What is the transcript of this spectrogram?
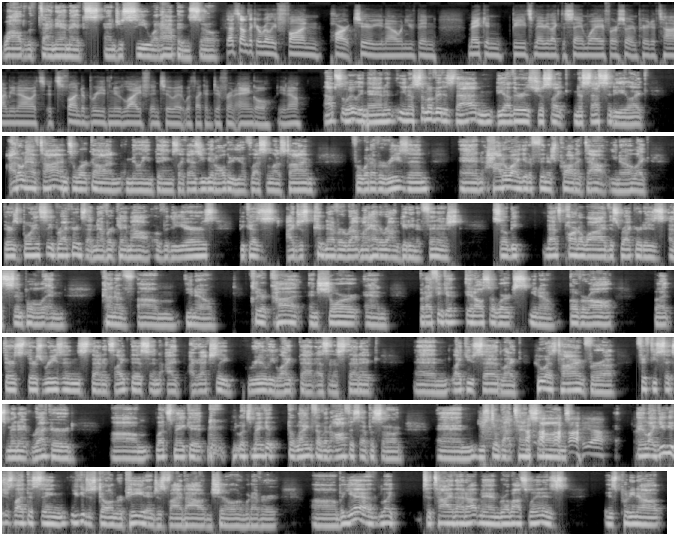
wild with dynamics and just see what happens. So that sounds like a really fun part too. You know, when you've been making beats maybe like the same way for a certain period of time you know it's it's fun to breathe new life into it with like a different angle you know? Absolutely man. You know some of it is that and the other is just like necessity. Like i don't have time to work on a million things. Like as you get older you have less and less time for whatever reason. And how do i get a finished product out you know? Like there's boy and sleep records that never came out over the years because i just could never wrap my head around getting it finished. So be, that's part of why this record is as simple and kind of um, you know clear cut and short and but I think it it also works you know overall. But there's there's reasons that it's like this and I I actually really like that as an aesthetic. And like you said like who has time for a 56 minute record? Um, let's make it let's make it the length of an office episode and you still got 10 songs. Yeah. And like you could just let this thing you could just go and repeat and just vibe out and chill and whatever. Um, but yeah like to tie that up man robots win is is putting out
